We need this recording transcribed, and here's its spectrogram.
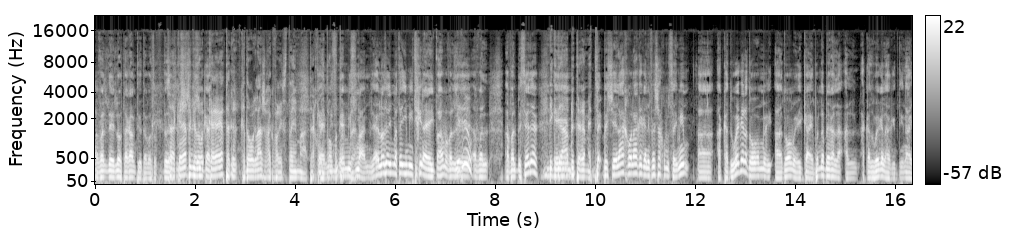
אבל לא, תרמתי אותם בסוף. קריירת הכדורגלן שלך כבר הסתיימה, אתה יכול כן, לתרום אותם. מזמן, לא יודע אם היא התחילה אי פעם, אבל, בסדר. נגדעה בטרם עת. בשאלה אחרונה רגע לפני שאנחנו מסיימים, הכדורגל הדרום אמר- הדרום אמריקאי, בוא נדבר על הכדורגל הארגנטינאי,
